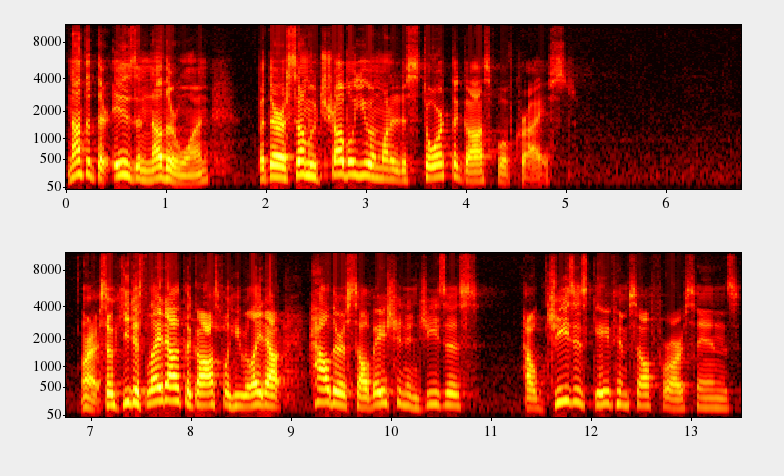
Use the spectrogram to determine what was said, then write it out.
Not that there is another one, but there are some who trouble you and want to distort the gospel of Christ. All right, so he just laid out the gospel. He laid out how there is salvation in Jesus, how Jesus gave himself for our sins,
